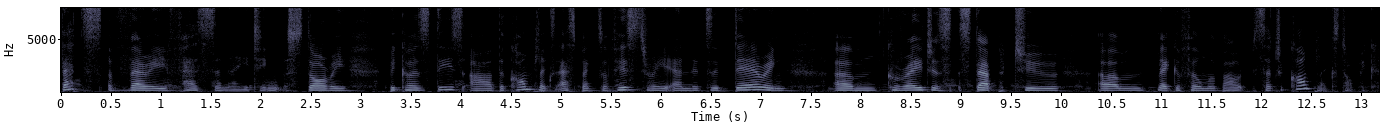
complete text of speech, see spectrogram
that's a very fascinating story because these are the complex aspects of history, and it's a daring, um, courageous step to um, make a film about such a complex topic.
